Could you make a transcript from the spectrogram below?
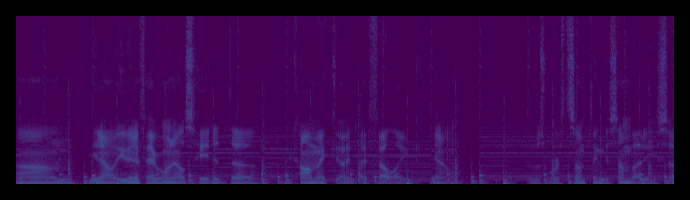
um, you know even if everyone else hated the, comic I, I felt like you know it was worth something to somebody. So.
